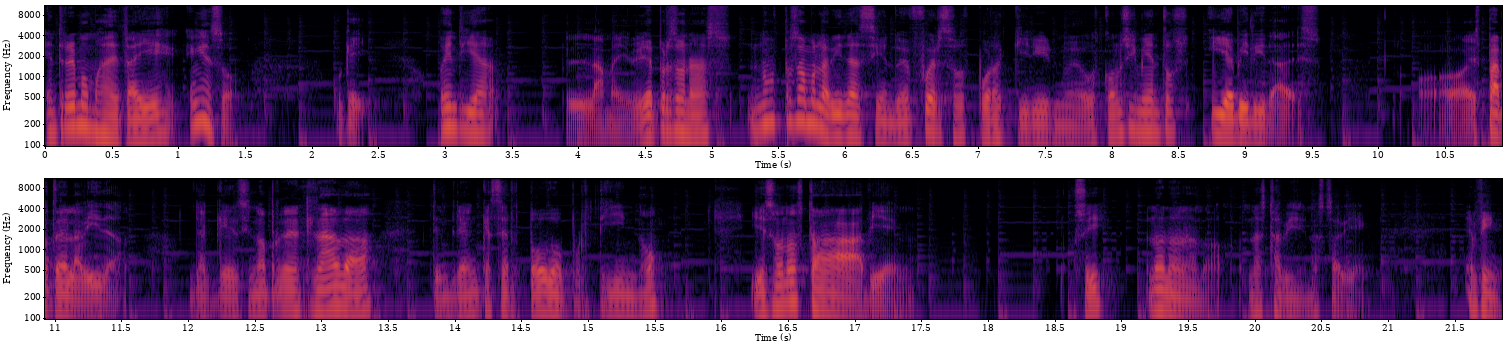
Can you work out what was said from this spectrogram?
entremos más a detalle en eso. Ok, hoy en día la mayoría de personas nos pasamos la vida haciendo esfuerzos por adquirir nuevos conocimientos y habilidades. Oh, es parte de la vida, ya que si no aprendes nada, tendrían que hacer todo por ti, ¿no? Y eso no está bien. ¿Sí? No, no, no, no. No está bien, no está bien. En fin,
